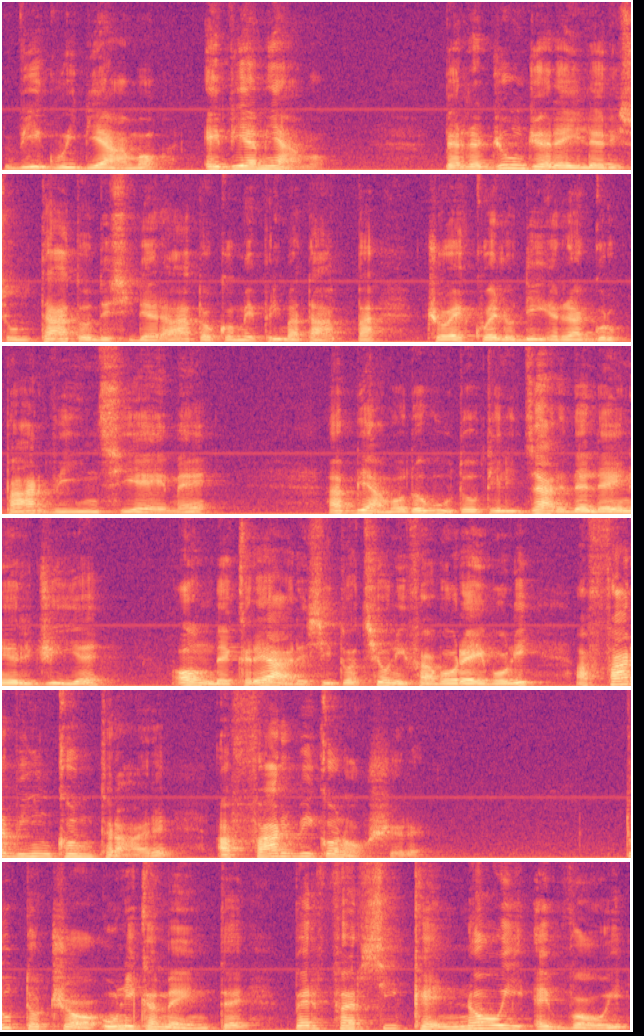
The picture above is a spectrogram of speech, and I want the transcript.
vi guidiamo e vi amiamo. Per raggiungere il risultato desiderato come prima tappa, cioè quello di raggrupparvi insieme, abbiamo dovuto utilizzare delle energie onde creare situazioni favorevoli a farvi incontrare, a farvi conoscere. Tutto ciò unicamente per far sì che noi e voi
